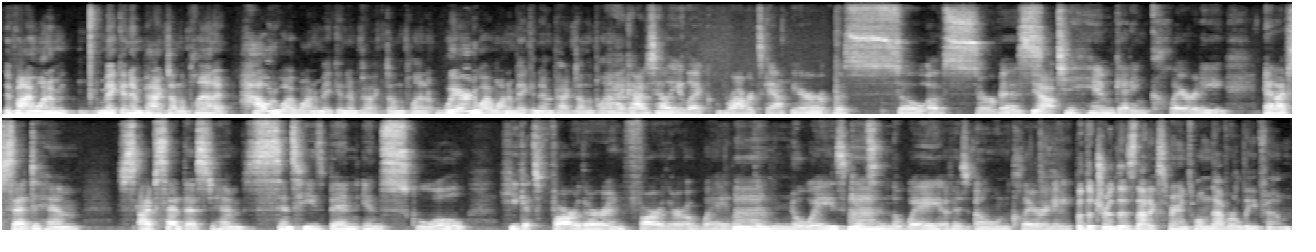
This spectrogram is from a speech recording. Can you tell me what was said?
if I want to make an impact on the planet, how do I want to make an impact on the planet? Where do I want to make an impact on the planet? I gotta tell you, like Robert year was so of service Yeah. to him getting clarity. And I've said to him, I've said this to him since he's been in school. He gets farther and farther away. Like the Mm. noise gets in the way of his own clarity. but the truth is that experience will never leave him.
